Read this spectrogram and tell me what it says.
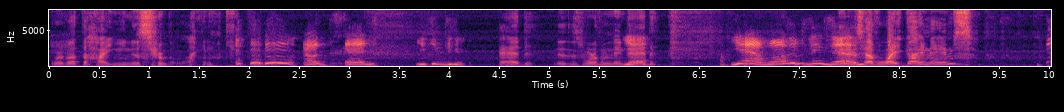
What about the hyenas from The Lion King? Out Ed. You can do. Ed? Is one of them named Yeah. Ed? Yeah, one of them's named Ed. They just have white guy names?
